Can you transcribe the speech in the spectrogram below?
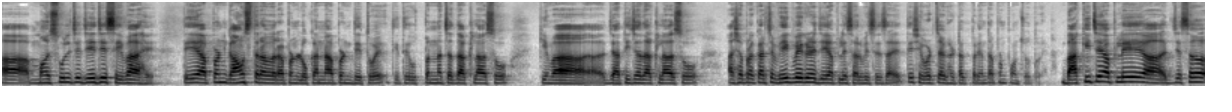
महसूलचे जे जे सेवा आहे ते आपण गावस्तरावर आपण लोकांना आपण देतो आहे तिथे उत्पन्नाचा दाखला असो किंवा जातीचा दाखला असो अशा प्रकारचे वेगवेगळे जे आपले सर्व्हिसेस आहेत ते शेवटच्या घटकपर्यंत आपण पोहोचवतोय. बाकीचे आपले जसं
